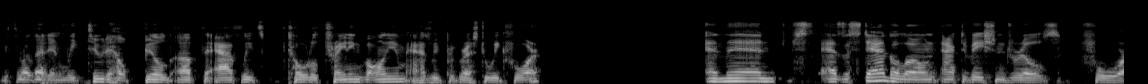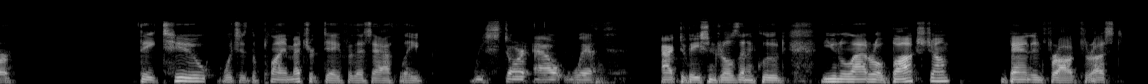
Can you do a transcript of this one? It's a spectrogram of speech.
we throw that in week two to help build up the athlete's total training volume as we progress to week four. And then as a standalone activation drills for day two, which is the plyometric day for this athlete, we start out with activation drills that include unilateral box jump, banded frog thrust,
